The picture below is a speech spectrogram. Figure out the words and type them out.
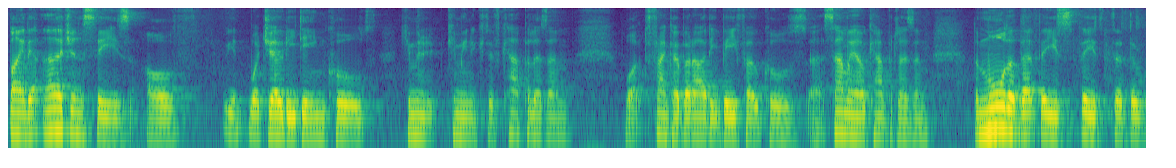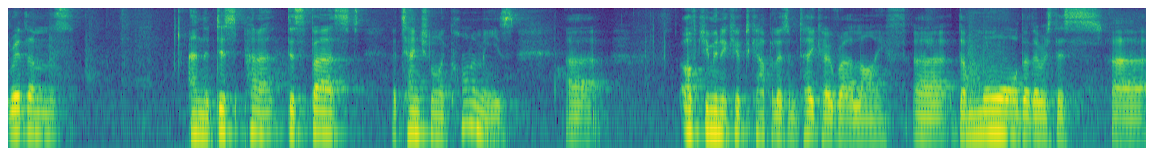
by the urgencies of what Jodi Dean calls communi- communicative capitalism, what Franco Berardi Bifo calls uh, semio-capitalism, the more that, that these, these the, the rhythms and the disper- dispersed attentional economies uh, of communicative capitalism take over our life, uh, the more that there is this uh,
